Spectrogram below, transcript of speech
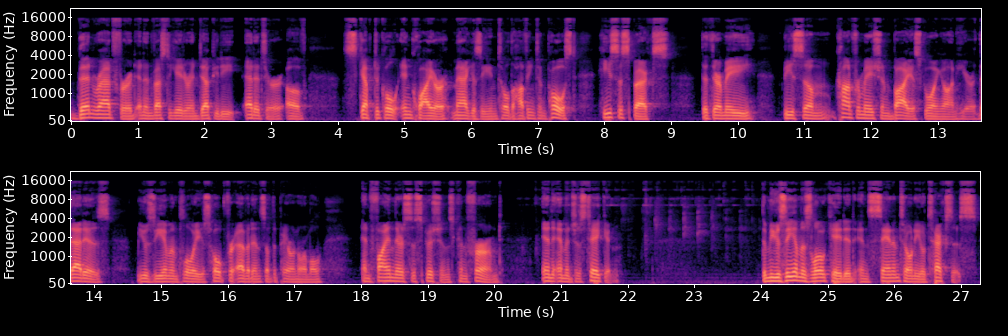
Ben Radford, an investigator and deputy editor of Skeptical Inquirer magazine, told the Huffington Post he suspects that there may be some confirmation bias going on here. That is, museum employees hope for evidence of the paranormal and find their suspicions confirmed in images taken. The museum is located in San Antonio, Texas,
